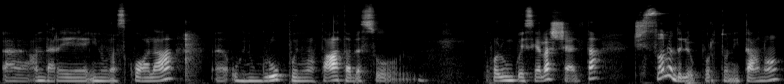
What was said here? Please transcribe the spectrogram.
andare in una scuola eh, o in un gruppo, in una tata, adesso qualunque sia la scelta, ci sono delle opportunità, no?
